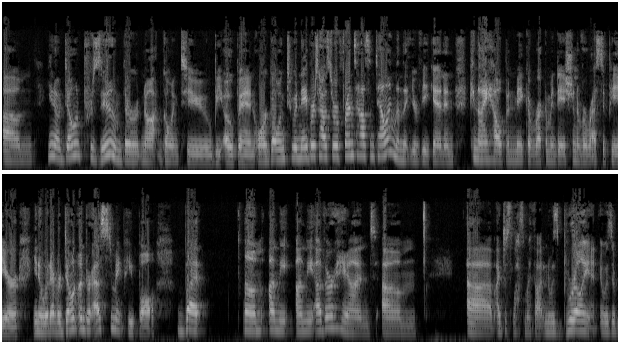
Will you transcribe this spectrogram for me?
um, you know don't presume they're not going to be open or going to a neighbor's house or a friend's house and telling them that you're vegan and can i help and make a recommendation of a recipe or you know whatever. Don't underestimate people. But um, on the on the other hand um, uh, I just lost my thought, and it was brilliant. It was a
